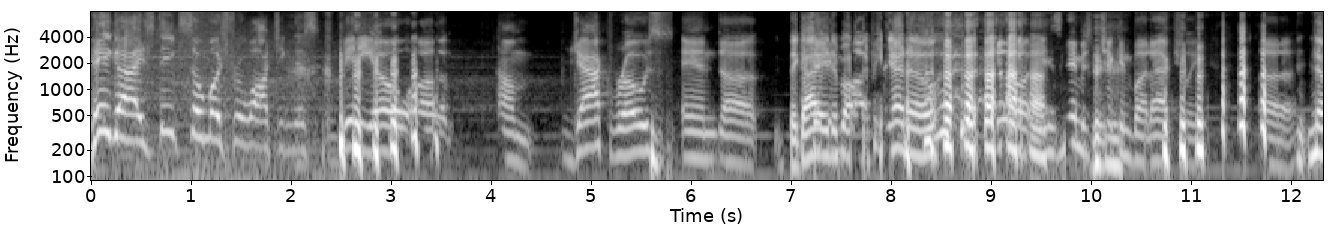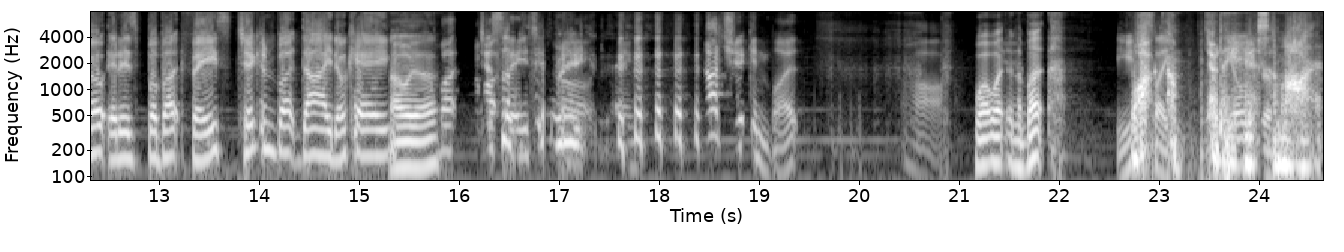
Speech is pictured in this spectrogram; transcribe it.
Hey guys, thanks so much for watching this video. uh, um, Jack Rose and uh, The guy on the piano. no, his name is Chicken Butt actually. Uh, no, it is butt face. Chicken butt died. Okay. Oh yeah. but Just butt face. Oh. Not chicken butt. Oh, What? What in the butt? you just like to the killed your- ASMR.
